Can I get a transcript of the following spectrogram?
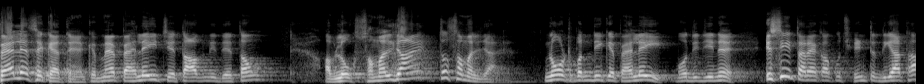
पहले से कहते हैं कि मैं पहले ही चेतावनी देता हूँ, अब लोग समझ जाएँ तो समझ जाएँ। नोटबंदी के पहले ही मोदी जी ने इसी तरह का कुछ हिंट दिया था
